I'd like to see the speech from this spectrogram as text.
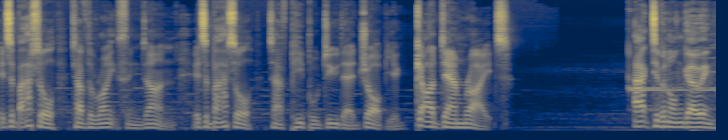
it's a battle to have the right thing done. It's a battle to have people do their job. You're goddamn right. Active and ongoing.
